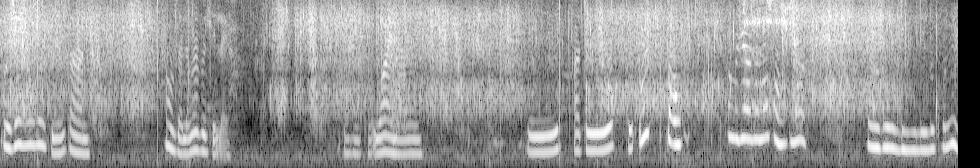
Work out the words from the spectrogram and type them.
เออใช่ใช่ใช่สีน้ำตาลโอ้แต่แล้วมันเป็นสีอะไรอะขอว่ายน้ำเลยตืดเอาตืดตืดอุ๊ยสองธรรมชาติสล็อตสองตัวโอ้โชคดีเลยทุกคนเลือ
